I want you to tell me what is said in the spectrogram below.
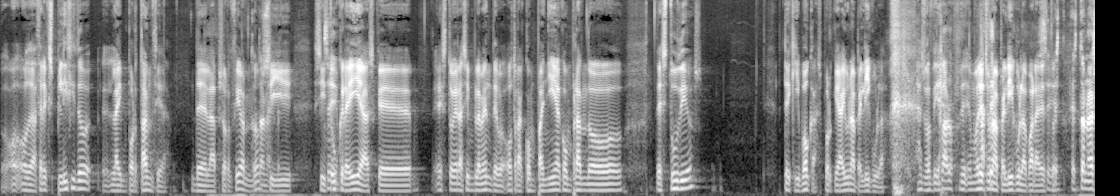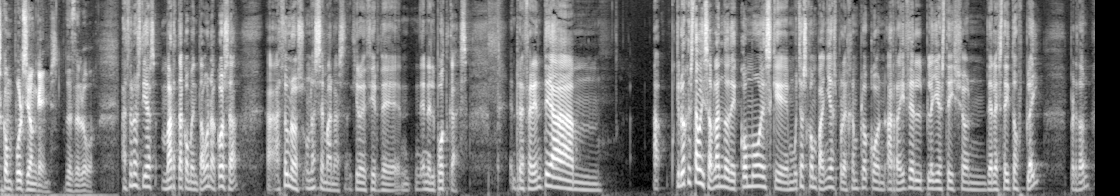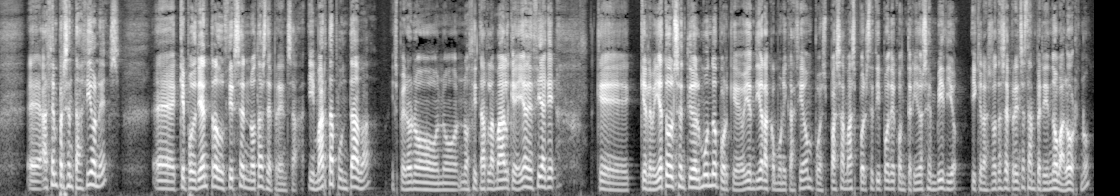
o, o de hacer explícito la importancia de la absorción, ¿no? Totalmente. Si, si Sí. tú creías que esto era simplemente otra compañía comprando estudios, te equivocas, porque hay una película asociada. Claro. Hemos hecho Hace- una película para Sí. esto. Esto no es Compulsion Games, desde luego. Hace unos días Marta comentaba una cosa, hace unos, unas semanas, quiero decir, de, en el podcast, referente a, a- Creo que estabais hablando de cómo es que muchas compañías, por ejemplo, con a raíz del PlayStation, del State of Play, perdón, eh, hacen presentaciones eh, que podrían traducirse en notas de prensa. Y Marta apuntaba, y espero no, no- no citarla mal, que ella decía que que, le veía todo el sentido del mundo porque hoy en día la comunicación pues pasa más por este tipo de contenidos en vídeo y que las notas de prensa están perdiendo valor, ¿no?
